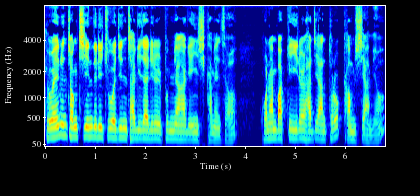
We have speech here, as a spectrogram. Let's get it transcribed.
교회는 정치인들이 주어진 자기 자리를 분명하게 인식하면서 고난받게 일을 하지 않도록 감시하며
